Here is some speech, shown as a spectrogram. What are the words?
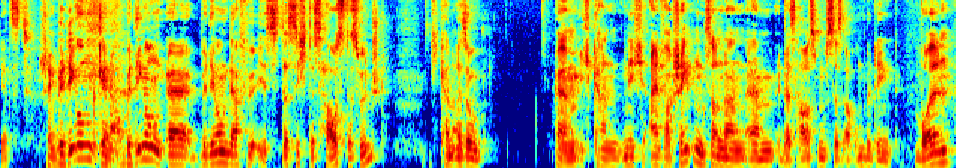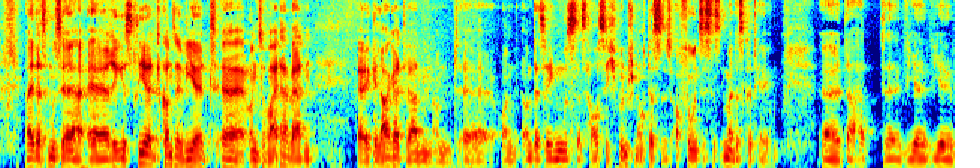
jetzt schenken. Bedingung, genau. Bedingung, äh, Bedingung dafür ist, dass sich das Haus das wünscht. Ich kann also ähm, ich kann nicht einfach schenken, sondern ähm, das Haus muss das auch unbedingt wollen, weil das muss ja äh, registriert, konserviert äh, und so weiter werden, äh, gelagert werden und, äh, und, und deswegen muss das Haus sich wünschen. Auch, das ist, auch für uns ist das immer das Kriterium. Äh, da hat äh, wir, wir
